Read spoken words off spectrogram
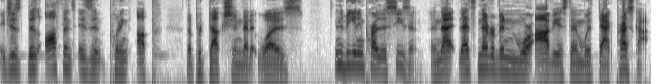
It just, this offense isn't putting up the production that it was in the beginning part of the season. And that, that's never been more obvious than with Dak Prescott.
